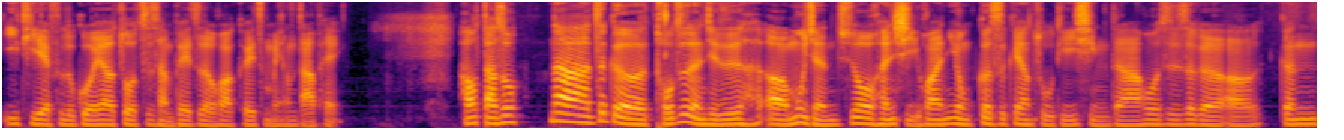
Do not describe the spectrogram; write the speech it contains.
ETF 如果要做资产配置的话，可以怎么样搭配？好，达叔。那这个投资人其实呃，目前就很喜欢用各式各样主题型的啊，或是这个呃，跟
